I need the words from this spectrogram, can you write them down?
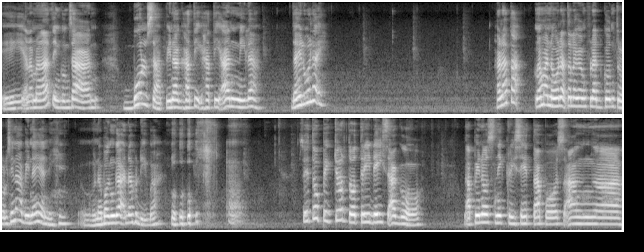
Eh, alam na natin kung saan. Bulsa, pinaghati-hatian nila. Dahil wala eh. Halata naman na wala talagang flood control. Sinabi na yan eh. Oh, nabangga daw, di ba? so ito picture to 3 days ago na pinos ni Criset tapos ang uh,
